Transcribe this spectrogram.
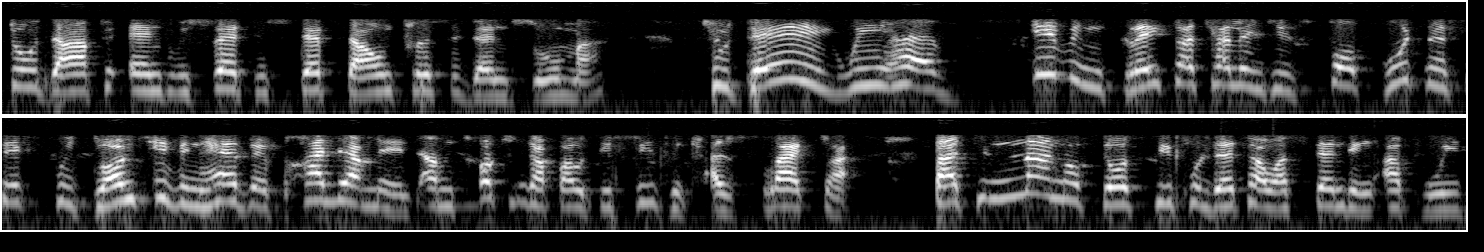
stood up and we said, "Step down, President Zuma." Today, we have even greater challenges. For goodness sake, we don't even have a parliament. I'm talking about the physical structure. But none of those people that I was standing up with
